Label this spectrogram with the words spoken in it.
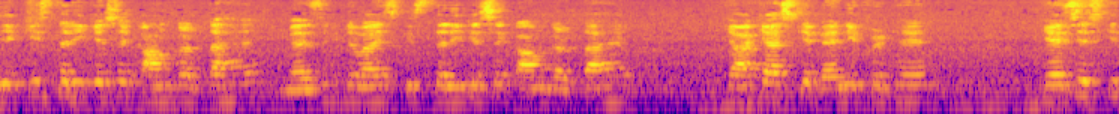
ये किस तरीके से काम करता है? मैजिक डिवाइस किस तरीके से काम करता है? क्या क्या इसके बेनिफिट है? कैसे इसकी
